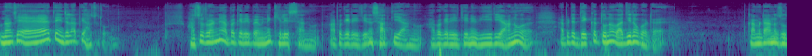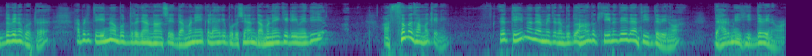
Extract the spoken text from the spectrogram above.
උන්වහන්සේ ඈත ඉඳලා අපි හසුරවනවා. හසුරවන්නේ අප කෙරේ පැමිණෙන කෙලෙස් අනුව, අප කෙරේ තියෙන සතිය අනුව, අප කෙරේ තියෙන වීරිය අනුව අපිට දෙක තුන වදිනකොට කමඨාන සුද්ධ වෙනකොට අපිට තේරෙනවා බුදුරජාණන් වහන්සේ দমনය කළ හැකි පුරුෂයන් দমনය කිරීමේදී අස්සම සම කෙනෙක්. ඒක තේරෙනවා දැන් මෙතන බුදුහාමුදුර කියන දේ දැන් සිද්ධ වෙනවා. ධර්මයේ සිද්ධ වෙනවා.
